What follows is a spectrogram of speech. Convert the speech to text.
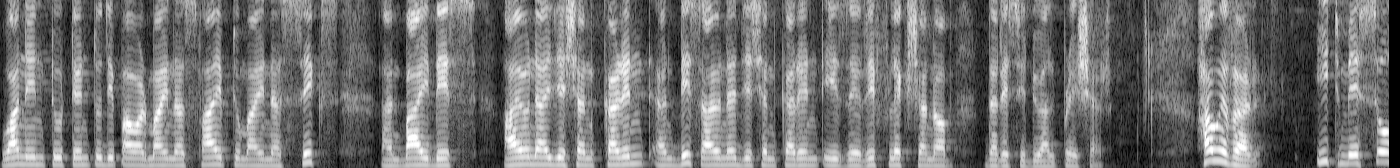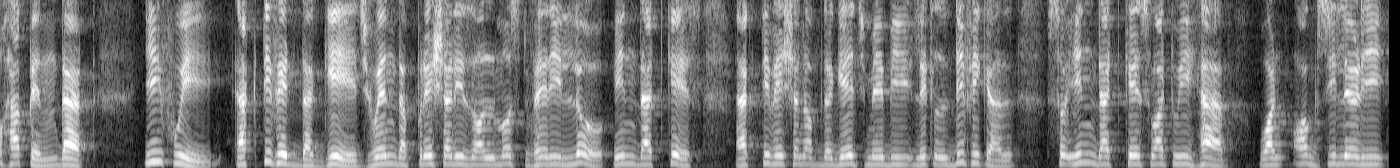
1 into 10 to the power minus 5 to minus 6 and by this ionization current and this ionization current is a reflection of the residual pressure. However, it may so happen that if we activate the gauge when the pressure is almost very low in that case activation of the gauge may be little difficult. So, in that case what we have one auxiliary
